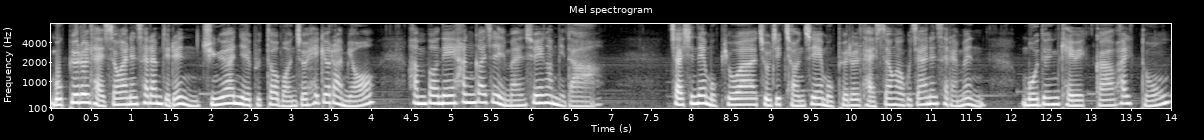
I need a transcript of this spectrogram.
목표를 달성하는 사람들은 중요한 일부터 먼저 해결하며 한 번에 한 가지 일만 수행합니다. 자신의 목표와 조직 전체의 목표를 달성하고자 하는 사람은 모든 계획과 활동,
